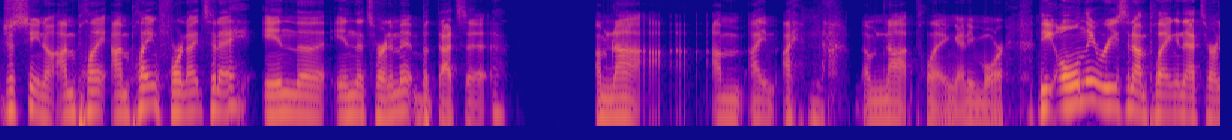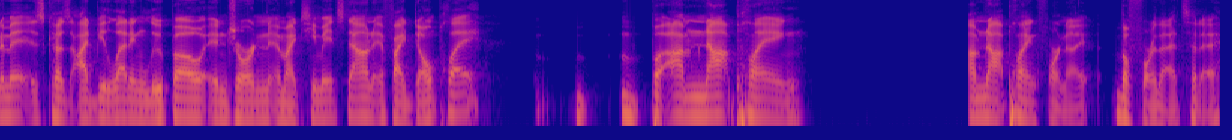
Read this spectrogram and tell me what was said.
just so you know, I'm playing I'm playing Fortnite today in the in the tournament, but that's it. I'm not. I'm I, I'm not, I'm not playing anymore. The only reason I'm playing in that tournament is because I'd be letting Lupo and Jordan and my teammates down if I don't play. But I'm not playing. I'm not playing Fortnite before that today.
